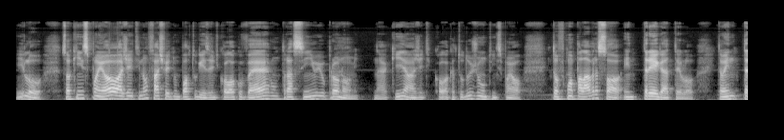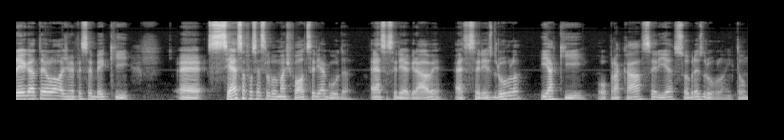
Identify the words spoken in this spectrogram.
e lo. Só que em espanhol a gente não faz feito no português, a gente coloca o verbo, um tracinho e o pronome. Né? Aqui a gente coloca tudo junto em espanhol. Então fica uma palavra só, entrega-te-lo. Então entrega-te-lo, a gente vai perceber que é, se essa fosse a sílaba mais forte, seria aguda. Essa seria grave, essa seria esdrúxula, e aqui ou para cá seria sobresdrúxula. Então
